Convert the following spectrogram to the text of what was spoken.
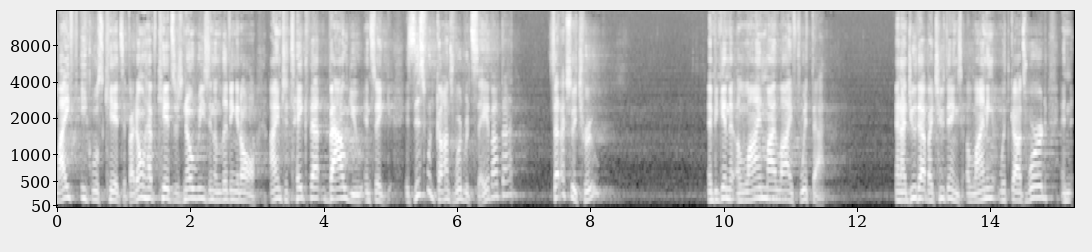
life equals kids. If I don't have kids, there's no reason in living at all. I am to take that value and say, is this what God's word would say about that? Is that actually true? And begin to align my life with that. And I do that by two things aligning it with God's word. And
